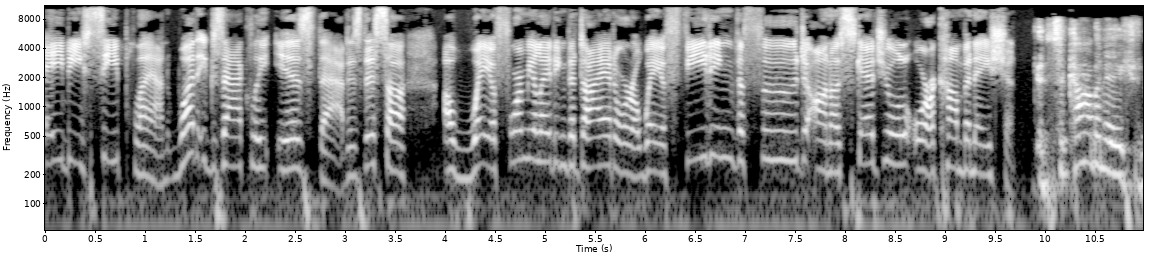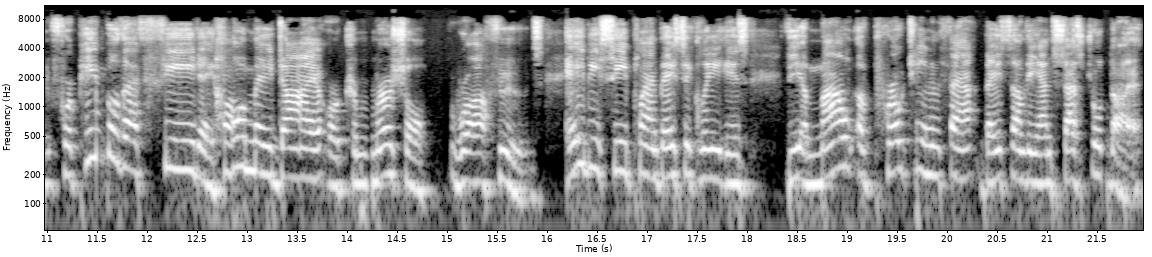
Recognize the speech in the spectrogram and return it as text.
ABC plan. What exactly is that? Is this a, a way of formulating the diet or a way of feeding the food on a schedule or a combination? It's a combination. For people that feed a homemade diet or commercial raw foods, ABC plan basically is the amount of protein and fat based on the ancestral diet.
